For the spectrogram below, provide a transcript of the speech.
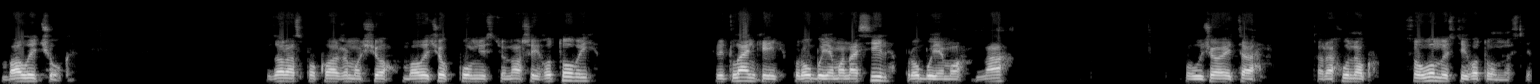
баличок. Зараз покажемо, що баличок повністю наш готовий. Світленький, пробуємо на сіль, пробуємо на, Получається, рахунок солоності і готовності.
